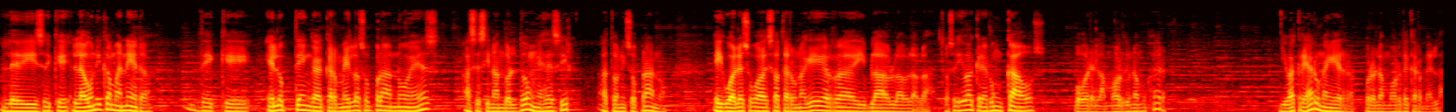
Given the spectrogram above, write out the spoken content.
le dice que la única manera de que él obtenga a Carmela Soprano es asesinando al Don, es decir, a Tony Soprano. E igual eso va a desatar una guerra y bla, bla, bla, bla. Entonces iba a crear un caos por el amor de una mujer. Iba a crear una guerra por el amor de Carmela.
